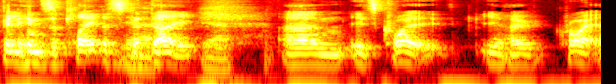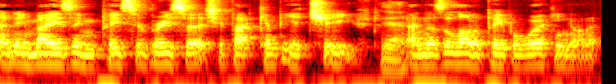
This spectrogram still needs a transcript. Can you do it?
billions of platelets Yeah. per day. Yeah. Um, it's quite, you know, quite an amazing piece of research if that can be achieved. Yeah. And there's a lot of people working on it.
